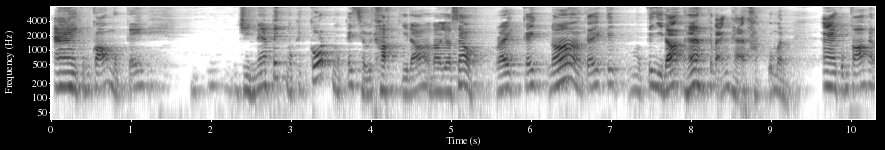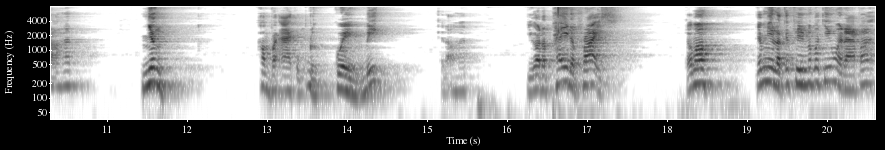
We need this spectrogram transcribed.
Ai cũng có một cái genetic, một cái code, một cái sự thật gì đó about yourself, right? Cái nó cái cái, một cái gì đó, ha? Cái bản thể thật của mình. Ai cũng có cái đó hết. Nhưng, không phải ai cũng được quyền biết cái đó hết. You gotta pay the price. Đúng không? Giống như là cái phim nó có chiếu ngoài rạp á,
